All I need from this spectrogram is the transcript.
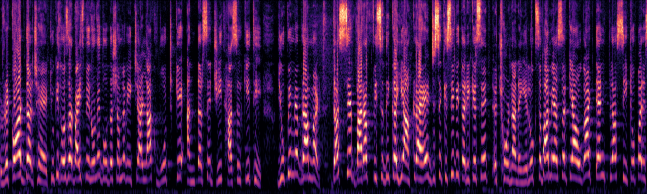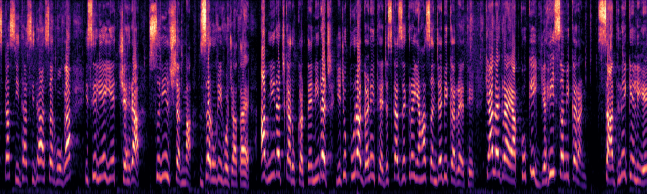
रिकॉर्ड दर्ज है, क्योंकि 2022 में इन्होंने दो लाख वोट के अंतर से जीत हासिल की थी। यूपी में ब्राह्मण, दस से बारह फ़ीसदी का यह आंकड़ा है, जिसे किसी भी तरीके से छोड़ना नहीं है। लोकसभा में असर क्या होगा? टेन प्लस सीटों पर इसका सीधा सीधा असर होगा। इसीलिए ये चेहरा सुनील शर्मा ज़रूरी हो जाता है। अब नीरज का रुख करते हैं। नीरज, ये जो पूरा गणित है, जिसका ज़िक्र यहाँ संजय भी कर रहे थे, क्या लग रहा है आपको कि यही समीकरण साधने के लिए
